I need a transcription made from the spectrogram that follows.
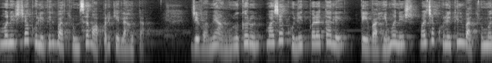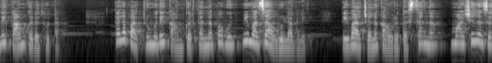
मनीषच्या खोलीतील बाथरूमचा वापर केला होता. जेव्हा मी आंघोळ करून माझ्या खोलीत परत आले तेव्हाही मनीष माझ्या खोलीतील बाथरूममध्ये काम करत होता. त्याला बाथरूममध्ये काम करताना पाहून मी माझं आवरू लागले. तेव्हा अचानक आवरत असताना माझी नजर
